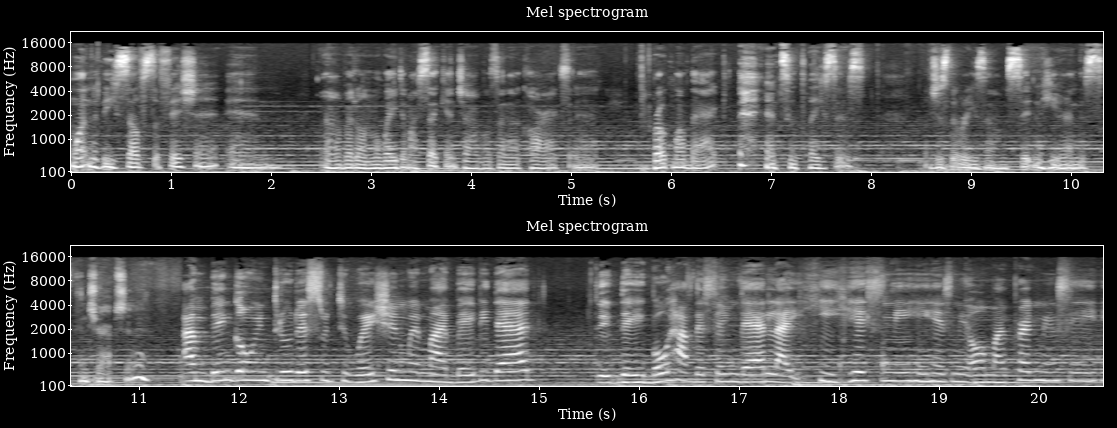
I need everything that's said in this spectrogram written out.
wanting to be self sufficient. And uh, but on the way to my second job, I was in a car accident, broke my back in two places, which is the reason I'm sitting here in this contraption. I've been going through this situation with my baby dad they, they both have the same dad. Like he hits me, he hits me all my pregnancy.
